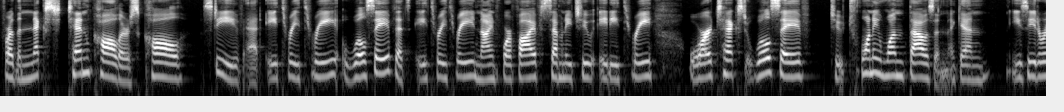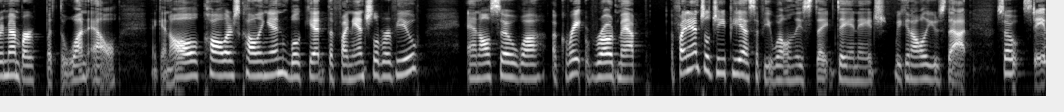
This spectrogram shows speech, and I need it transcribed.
For the next 10 callers, call Steve at 833 Will Save. That's 833 945 7283. Or text Will Save to 21000. Again, easy to remember, but the one L. Again, all callers calling in will get the financial review and also uh, a great roadmap a financial GPS, if you will, in this day, day and age. We can all use that. So, Steve,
